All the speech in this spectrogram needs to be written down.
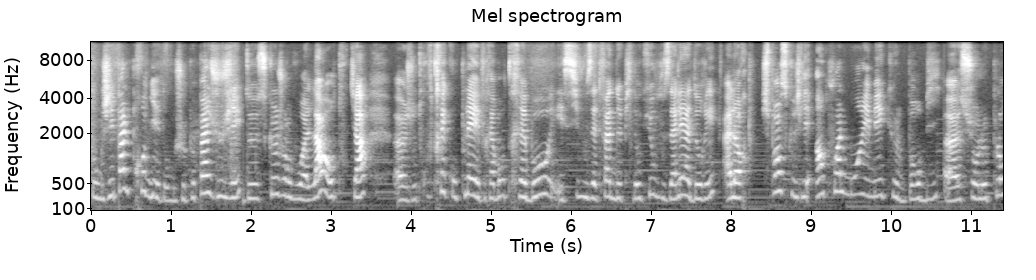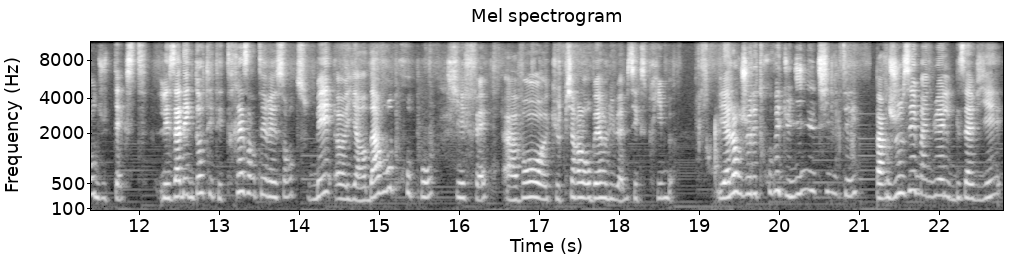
Donc j'ai pas le premier, donc je peux pas juger. De ce que j'en vois là, en tout cas, euh, je le trouve très complet et vraiment très beau. Et si vous êtes fan de Pinocchio, vous allez adorer. Alors, je pense que je l'ai un poil moins aimé que le Bambi euh, sur le plan du texte. Les anecdotes étaient très intéressantes, mais euh, il y a un avant-propos qui est fait avant que Pierre Lambert lui-même s'exprime. Et alors je l'ai trouvé d'une inutilité par José Manuel Xavier.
